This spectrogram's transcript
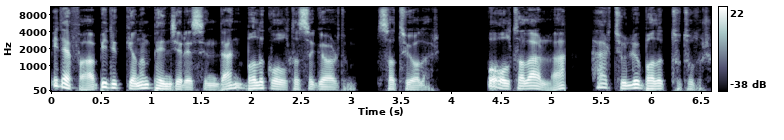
Bir defa bir dükkanın penceresinden balık oltası gördüm. Satıyorlar. Bu oltalarla her türlü balık tutulur.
